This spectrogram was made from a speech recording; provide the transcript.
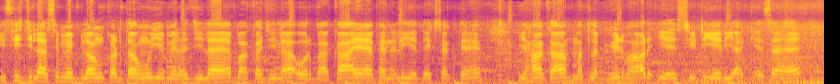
इसी ज़िला से मैं बिलोंग करता हूँ, ये मेरा ज़िला है, बांका ज़िला, और बांका आया है फाइनली ये देख सकते हैं। यहाँ का मतलब भीड़ भाड़, ये सिटी एरिया कैसा है,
